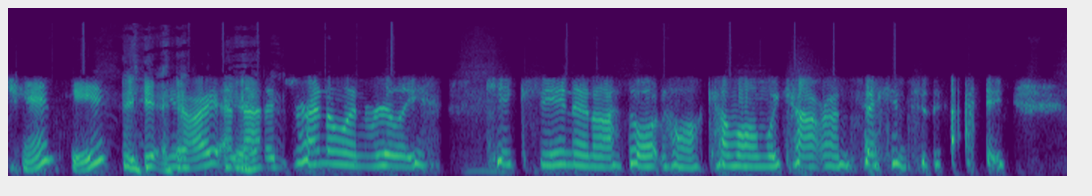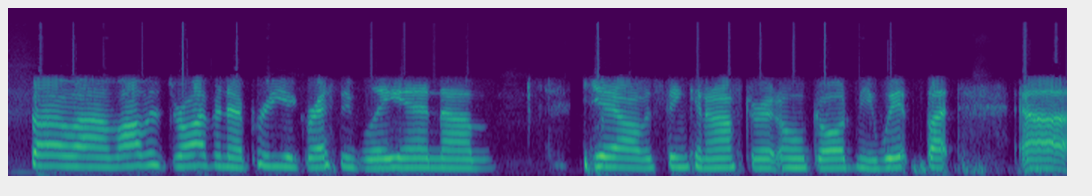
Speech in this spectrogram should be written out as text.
chance here yeah, you know, and yeah. that adrenaline really kicks in. And I thought, oh, come on, we can't run second today. So um, I was driving her pretty aggressively, and um, yeah, I was thinking after it, oh God, me whip. But uh,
